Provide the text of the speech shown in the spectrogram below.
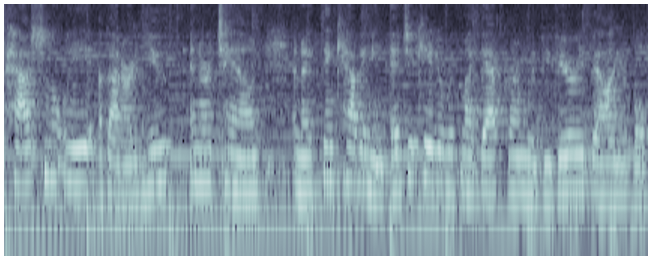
passionately about our youth and our town, and I think having an educator with my background would be very valuable.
